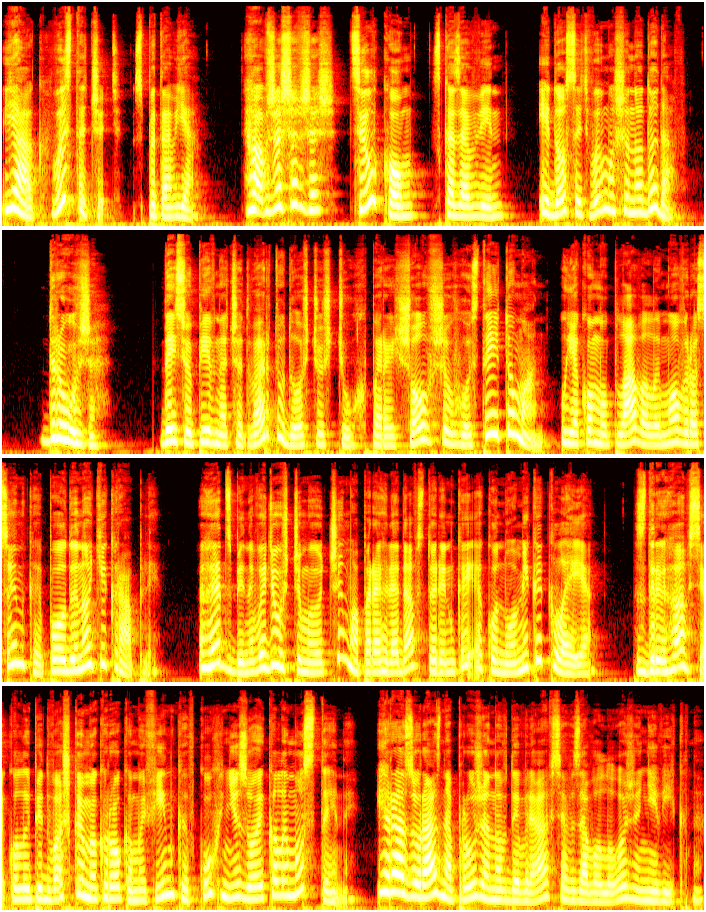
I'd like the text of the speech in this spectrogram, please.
Як, вистачить? спитав я. «А вже ж, а вже ж, цілком, сказав він, і досить вимушено додав. Друже. Десь у пів на четверту дощ ущух, перейшовши в густий туман, у якому плавали, мов росинки, поодинокі краплі. Гетсбі невидющими очима переглядав сторінки економіки клея, здригався, коли під важкими кроками фінки в кухні зойкали мостини, і раз у раз напружено вдивлявся в заволожені вікна,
